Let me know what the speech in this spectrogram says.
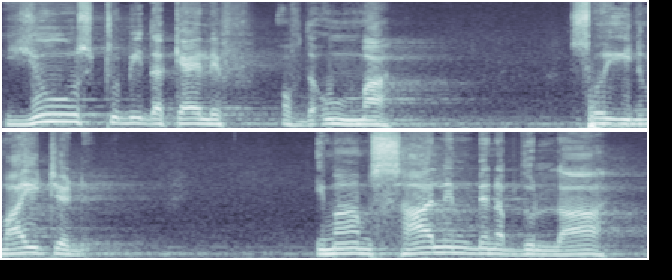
used to be the caliph of the Ummah, so he invited Imam Salim bin Abdullah,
